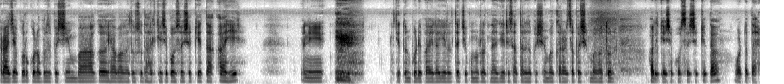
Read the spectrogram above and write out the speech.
राजापूर कोल्हापूर पश्चिम भाग ह्या भागातून सुद्धा हलक्याच्या पावसाची शक्यता आहे. आणि तिथून पुढे पाहायला गेलं तर चिपळूण रत्नागिरी साताराचा पश्चिम भाग कराडचा पश्चिम भागातून हलक्याच्या पावसाची शक्यता वाटत आहे.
